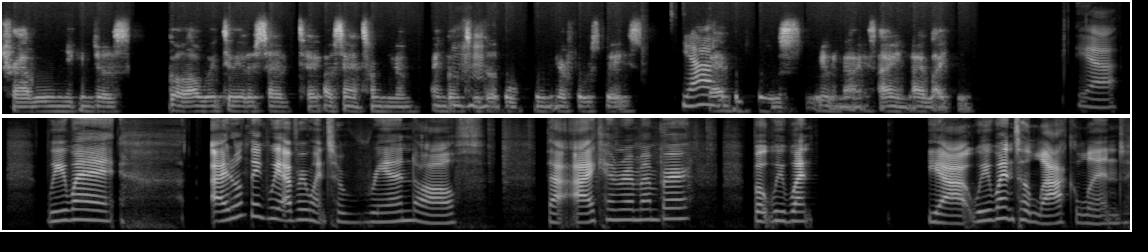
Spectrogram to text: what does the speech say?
travel. and You can just go all the way to the other side of, Te- of San Antonio and go Mhm. to the Air Force Base. Yeah. That was really nice. I I liked it. Yeah. We went I don't think we ever went to Randolph that I can remember, but we went Yeah, we went to Lackland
